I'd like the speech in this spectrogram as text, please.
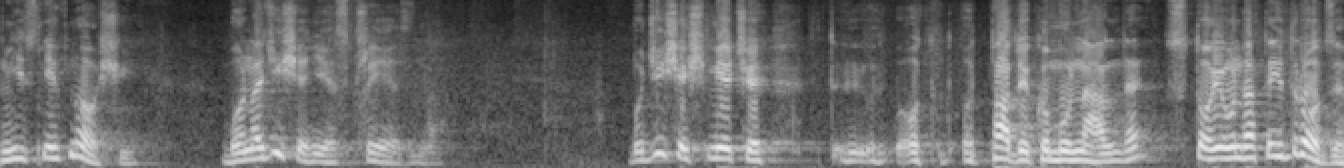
nic nie wnosi, bo na dzisiaj nie jest przyjezdna. Bo dzisiaj śmiecie, y, od, odpady komunalne stoją na tej drodze.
